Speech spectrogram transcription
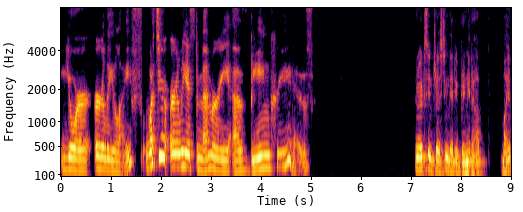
your early life, what's your earliest memory of being creative? you know it's interesting that you bring it up my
